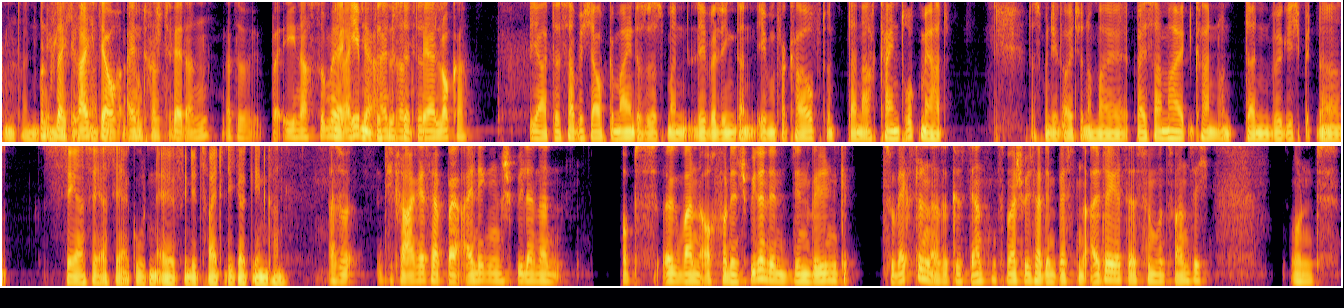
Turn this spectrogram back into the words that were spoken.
Und, dann und vielleicht ich, reicht ja auch ein Transfer dann. Also bei, je nach Summe ja, reicht eben, ja ein Transfer ja das, locker. Ja, das habe ich ja auch gemeint, also dass man Leveling dann eben verkauft und danach keinen Druck mehr hat dass man die Leute nochmal beisammenhalten kann und dann wirklich mit einer sehr, sehr, sehr guten Elf in die zweite Liga gehen kann. Also die Frage ist halt bei einigen Spielern dann, ob es irgendwann auch von den Spielern den, den Willen gibt zu wechseln. Also Christiansen zum Beispiel ist halt im besten Alter jetzt, er ist 25 und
